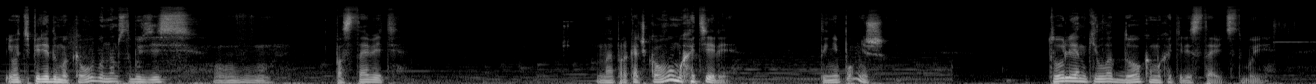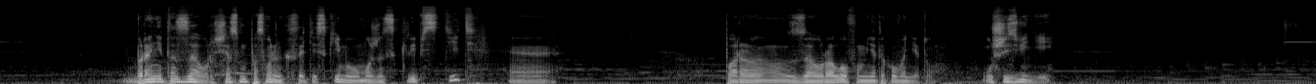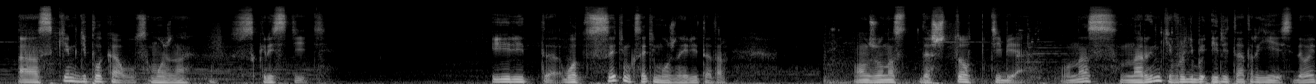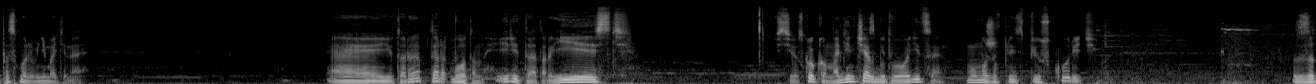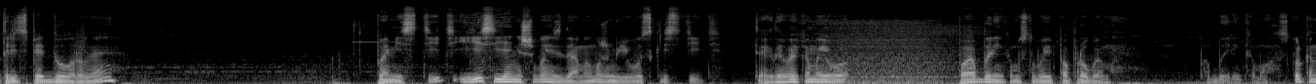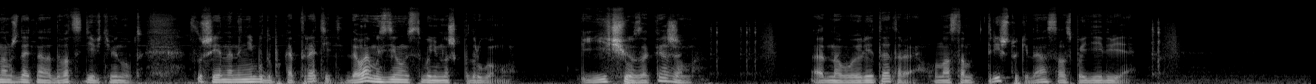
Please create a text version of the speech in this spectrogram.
И вот теперь я думаю, кого бы нам с тобой здесь поставить на прокачку Кого мы хотели? Ты не помнишь? То ли анкилодока мы хотели ставить с тобой. Бронетозавр. Сейчас мы посмотрим, кстати, с кем его можно скрипстить э Пара за уралов у меня такого нету. Уж извини. А с кем диплокаулус можно скрестить? Ирита... Вот с этим, кстати, можно иритатор. Он же у нас... Да что тебя У нас на рынке вроде бы иритатор есть. Давай посмотрим внимательно. Э, Ютараптор Вот он, иритатор Есть. Все, сколько он? Один час будет выводиться. Мы можем, в принципе, ускорить. За 35 долларов, да? Поместить. Если я не ошибаюсь, да, мы можем его скрестить. Так, давай-ка мы его по-быренькому с тобой попробуем По-быренькому. Сколько нам ждать надо? 29 минут. Слушай, я, наверное, не буду пока тратить. Давай мы сделаем с тобой немножко по-другому. Еще закажем Одного ирритатора У нас там три штуки, да? Осталось, по идее, две.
